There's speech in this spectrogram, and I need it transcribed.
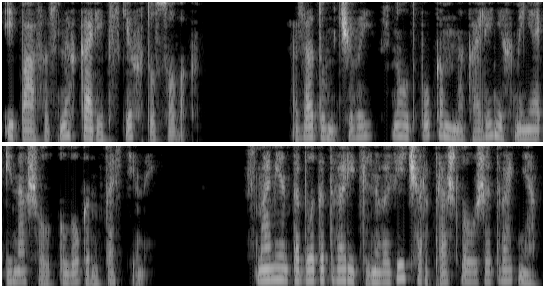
и пафосных карибских тусовок. Задумчивый, с ноутбуком на коленях меня и нашел Логан в гостиной. С момента благотворительного вечера прошло уже два дня.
